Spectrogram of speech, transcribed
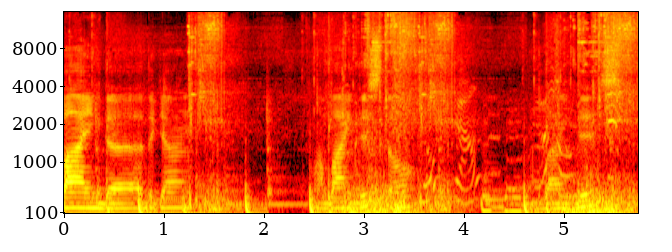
Buying the, the guy. I'm buying this though. I'm buying this.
